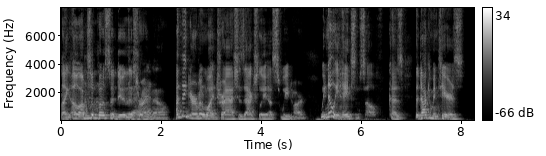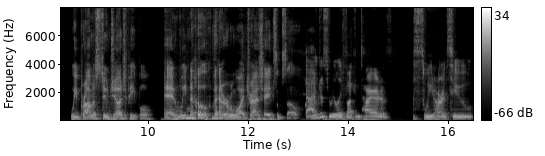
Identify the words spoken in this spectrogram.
Like, oh, I'm supposed to do this God. right now. I think Urban White Trash is actually a sweetheart. We know he hates himself because the Documenteers, we promise to judge people, and we know that Urban White Trash hates himself. I'm just really fucking tired of sweethearts who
